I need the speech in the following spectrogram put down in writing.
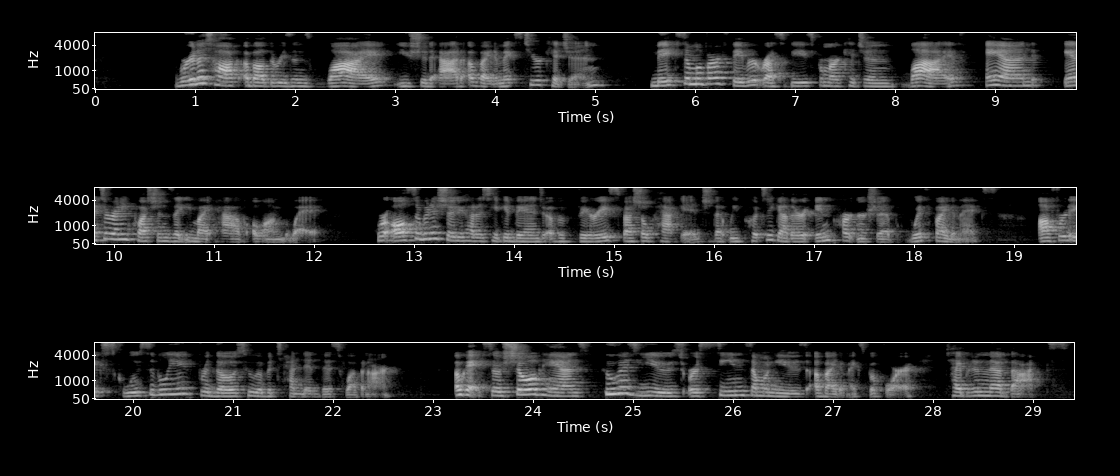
We're going to talk about the reasons why you should add a Vitamix to your kitchen, make some of our favorite recipes from our kitchen live, and answer any questions that you might have along the way. We're also going to show you how to take advantage of a very special package that we put together in partnership with Vitamix, offered exclusively for those who have attended this webinar. Okay, so show of hands, who has used or seen someone use a Vitamix before? Type it in the box.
